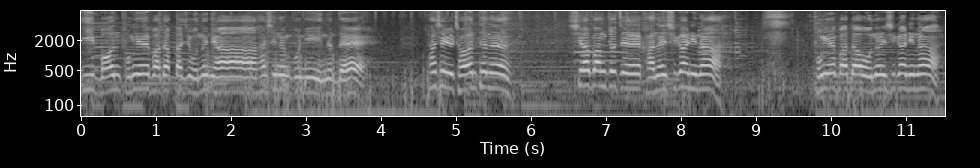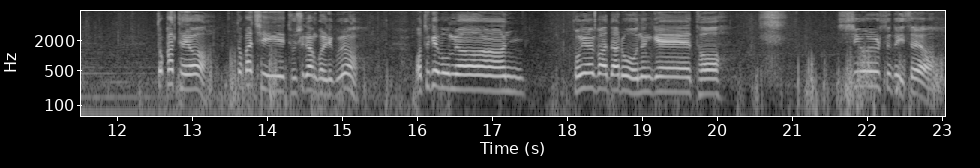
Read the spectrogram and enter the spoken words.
이 먼 동해 바다까지 오느냐 하시는 분이 있는데 사실 저한테는 시야방조제 가는 시간이나 동해 바다 오는 시간이나 똑같아요. 똑같이 2시간 걸리고요. 어떻게 보면 동해 바다로 오는 게 더 쉬울 수도 있어요.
